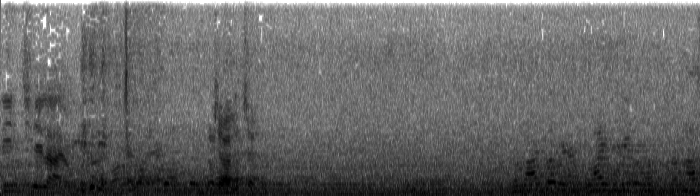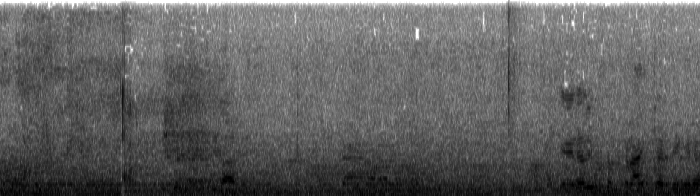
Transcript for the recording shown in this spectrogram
तीन छः लाए चलो चलो चैनल भी सब्सक्राइब कर देंगे ना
